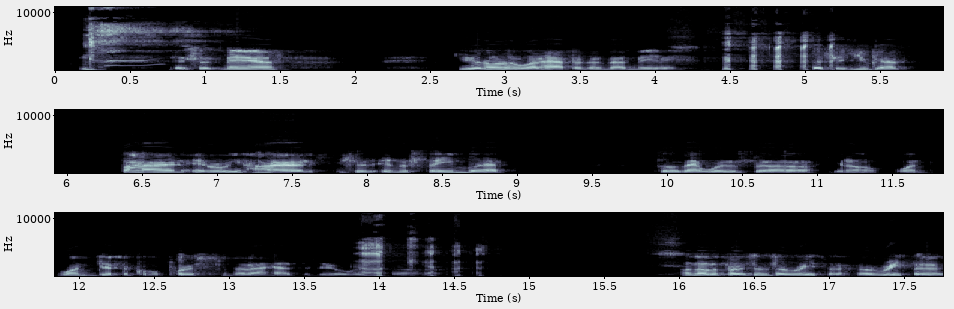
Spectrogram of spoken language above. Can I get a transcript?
they said, man, you don't know what happened in that meeting. they said, you got fired and rehired he said, in the same breath. So that was, uh, you know, one one difficult person that I had to deal with. Oh, uh, another person is Aretha. Aretha,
